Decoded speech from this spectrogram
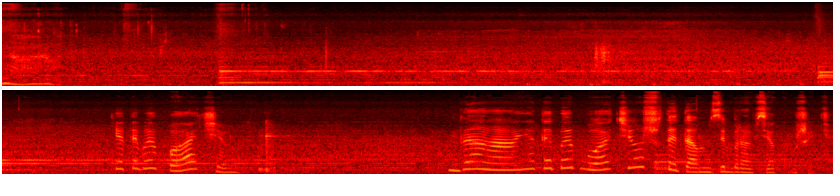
на город. Я тебе бачу. Да, я тебе бачу, що ти там зібрався кушать.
